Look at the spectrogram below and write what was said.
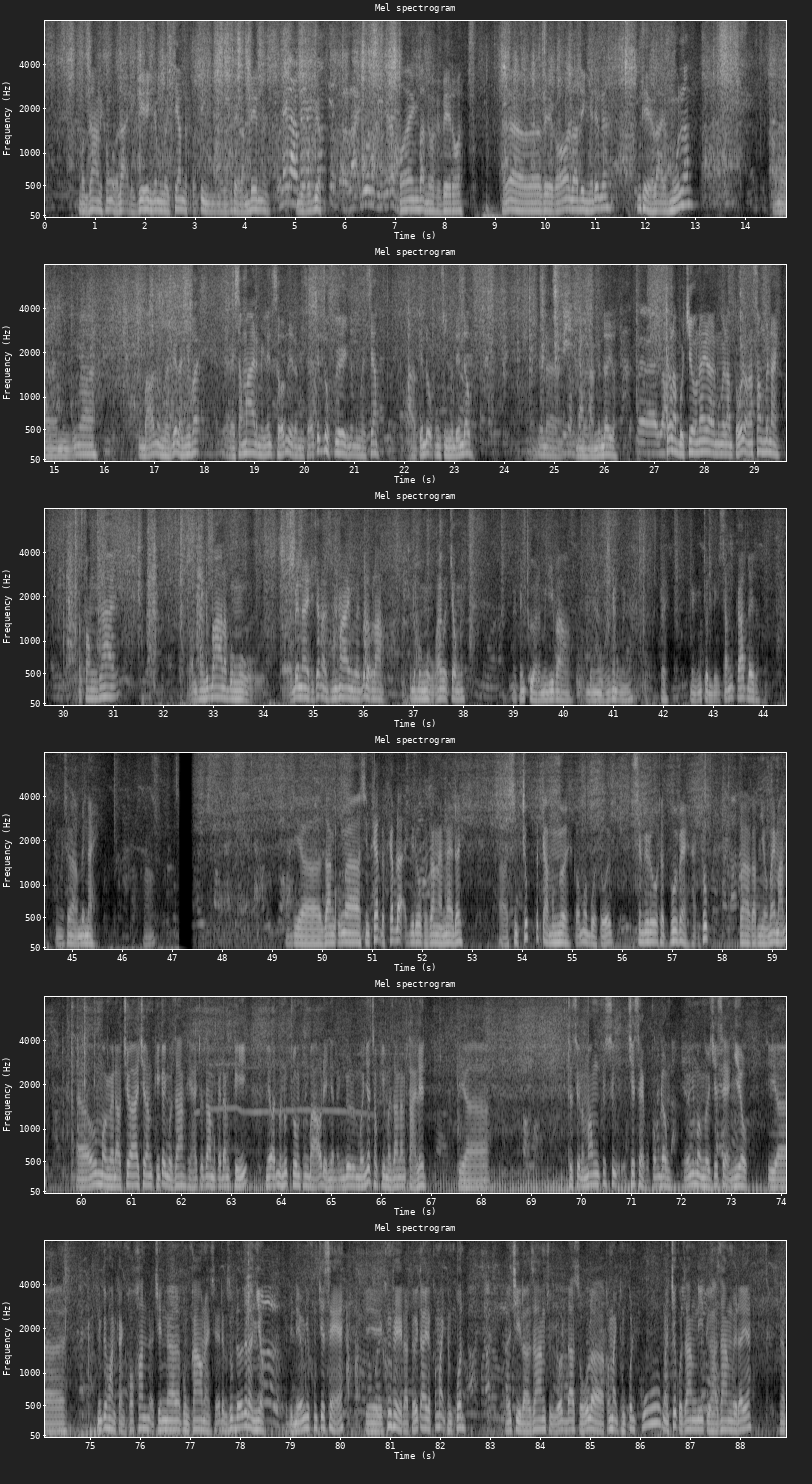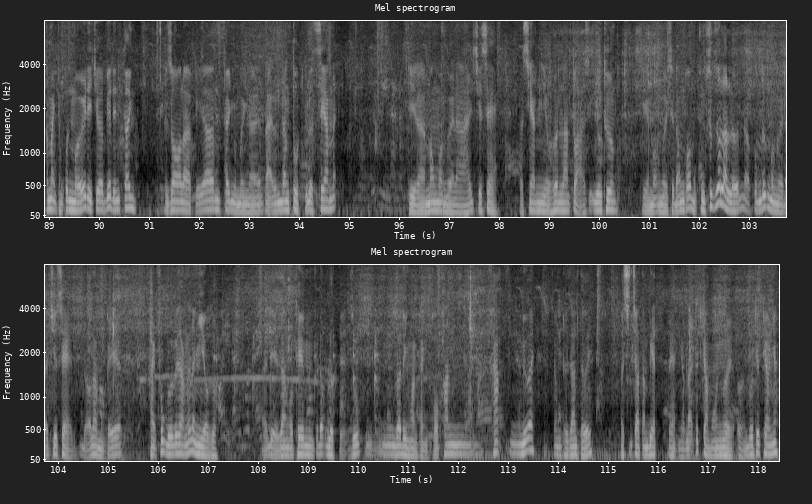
Còn Giang thì không ở lại để ghi hình cho mọi người xem được quá trình có thể làm đêm này. Mình có việc ở lại luôn gì nữa. Thôi anh bận rồi phải về rồi, Thế là về có gia đình như Đức nữa. Không thể ở lại được muốn lắm. Nên là mình cũng uh, báo cho mọi người biết là như vậy. Để sáng mai là mình lên sớm thì là mình sẽ tiếp tục ghi hình cho mọi người xem à, tiến độ công trình nó đến đâu. Nên là mọi người làm đến đây rồi. Chắc là buổi chiều nay là mọi người làm tối là nó xong bên này. Ở phòng thứ hai. Còn phòng thứ ba là buồng ngủ ở bên này thì chắc là sáng mai mọi người bắt đầu làm. Đây là buồng ngủ của hai vợ chồng đấy Đây, cánh cửa là mình đi vào buồng ngủ nha mọi người nhé. Đây mình cũng chuẩn bị sẵn cát đây rồi. Mọi người sẽ vào bên này. Đó. Thế thì uh, Giang cũng uh, xin phép được khép lại video của Giang ngày hôm nay ở đây. Uh, Xin chúc tất cả mọi người có một buổi tối xem video thật vui vẻ, hạnh phúc và gặp nhiều may mắn. Ờ, nếu Mọi người nào chưa ai chưa đăng ký kênh của Giang thì hãy cho Giang một cái đăng ký Nhớ ấn vào nút chuông thông báo để nhận những video mới nhất sau khi mà Giang đăng tải lên. Thì uh, thực sự là mong cái sự chia sẻ của cộng đồng. Nếu như mọi người chia sẻ nhiều thì uh, những cái hoàn cảnh khó khăn ở trên uh, vùng cao này sẽ được giúp đỡ rất là nhiều. Bởi vì nếu như không chia sẻ thì không thể là tới tay được các mạnh thường quân. Đấy chỉ là Giang chủ yếu đa số là các mạnh thường quân cũ ngày trước của Giang đi từ Hà Giang về đây ấy các mạnh thường quân mới thì chưa biết đến kênh. Do là cái ờ, kênh của mình là hiện tại đang tụt cái lượt xem ấy. Thì là mong mọi người là hãy chia sẻ và xem nhiều hơn lan tỏa sự yêu thương. Thì mọi người sẽ đóng góp một công sức rất là lớn ở công đức mọi người đã chia sẻ. Đó là một cái hạnh phúc đối với Giang rất là nhiều rồi. Đấy, để Giang có thêm cái động lực để giúp gia đình hoàn cảnh khó khăn khác nữa ấy, trong thời gian tới. Và xin chào tạm biệt và hẹn gặp lại tất cả mọi người ở video tiếp theo nhé.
